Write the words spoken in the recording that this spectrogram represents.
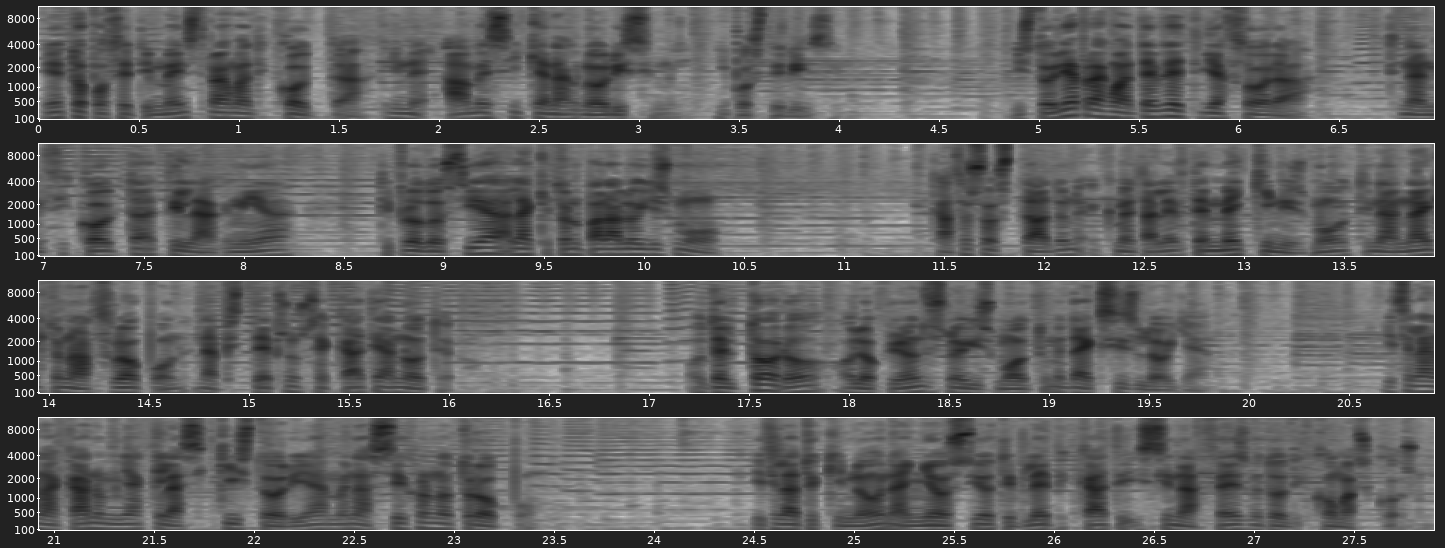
Είναι τοποθετημένη στην πραγματικότητα, είναι άμεση και αναγνωρίσιμη, υποστηρίζει. Η ιστορία πραγματεύεται τη διαφθορά, την ανηθικότητα, τη λαγνία, την προδοσία αλλά και τον παραλογισμό. Καθώς ο Στάντον εκμεταλλεύεται με κινησμό την ανάγκη των ανθρώπων να πιστέψουν σε κάτι ανώτερο. Ο Ντελτόρο ολοκληρώνει το συλλογισμό του με τα εξής λόγια. Ήθελα να κάνω μια κλασική ιστορία με ένα σύγχρονο τρόπο. Ήθελα το κοινό να νιώσει ότι βλέπει κάτι συναφές με το δικό μας κόσμο.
